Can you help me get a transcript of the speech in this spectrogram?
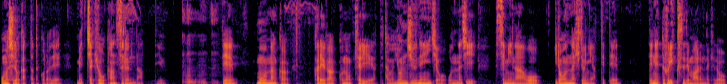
面白かったところで、めっちゃ共感するんだっていう。で、もうなんか、彼がこのキャリアやって多分40年以上同じセミナーをいろんな人にやってて、で、ネットフリックスでもあるんだけど、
